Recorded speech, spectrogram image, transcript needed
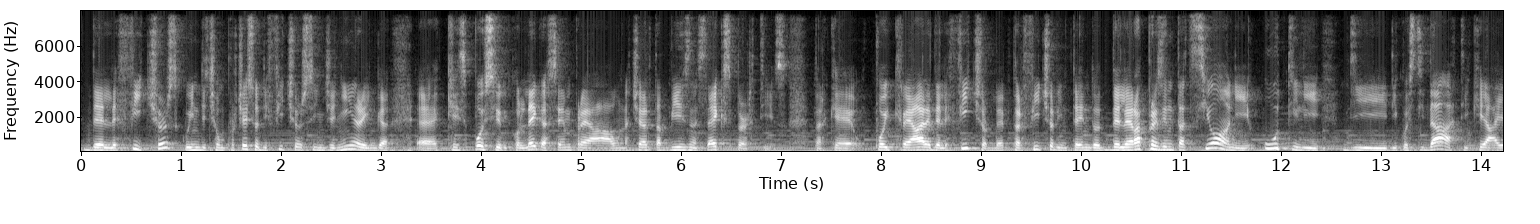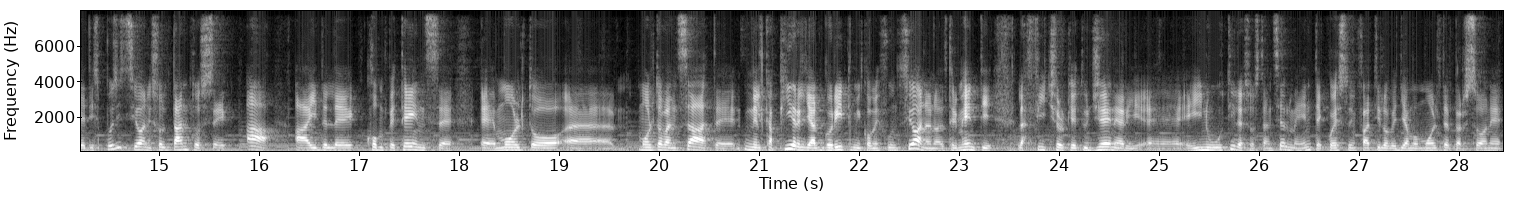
delle features, quindi c'è un processo di features engineering eh, che poi si ricollega sempre a una certa business expertise, perché puoi creare delle feature, per feature intendo delle rappresentazioni utili di, di questi dati che hai a disposizione soltanto se A hai delle competenze eh, molto, eh, molto, avanzate nel capire gli algoritmi come funzionano, altrimenti la feature che tu generi è, è inutile sostanzialmente. Questo infatti lo vediamo molte persone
